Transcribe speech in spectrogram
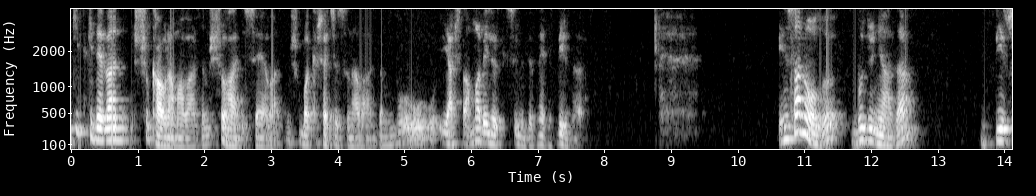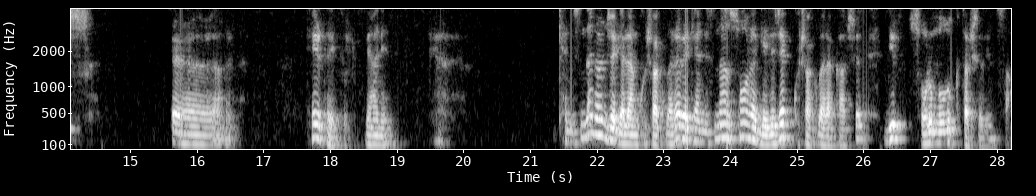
gitgide ben şu kavrama vardım, şu hadiseye vardım, şu bakış açısına vardım. Bu yaşlanma belirtisi midir nedir bilmiyorum. İnsanoğlu bu dünyada bir e, caretaker yani kendisinden önce gelen kuşaklara ve kendisinden sonra gelecek kuşaklara karşı bir sorumluluk taşır insan.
